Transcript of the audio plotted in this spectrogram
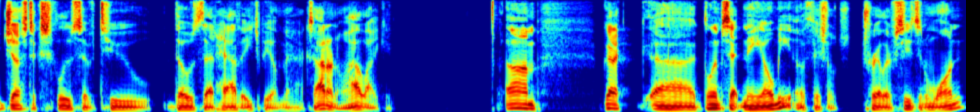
just exclusive to those that have HBO Max. I don't know. I like it. Um, got a uh, glimpse at Naomi official trailer season one,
